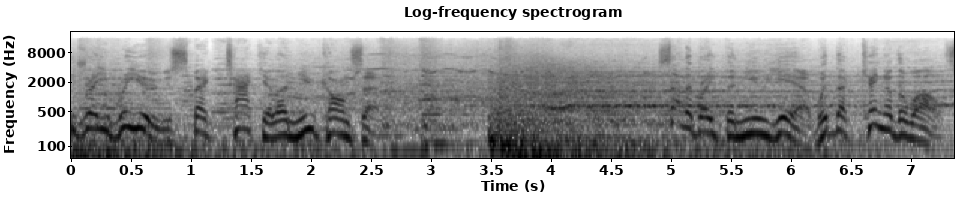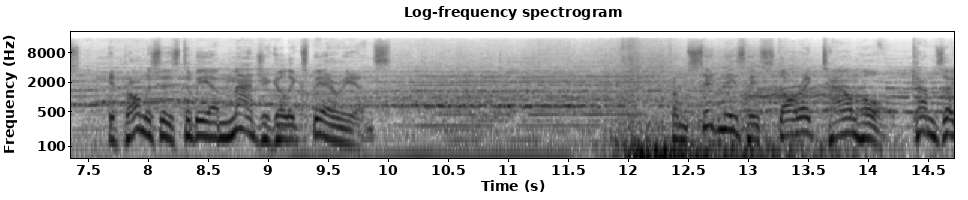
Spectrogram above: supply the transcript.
Andre Rieu's spectacular new concert. Celebrate the new year with the King of the Waltz. It promises to be a magical experience. From Sydney's historic town hall comes a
